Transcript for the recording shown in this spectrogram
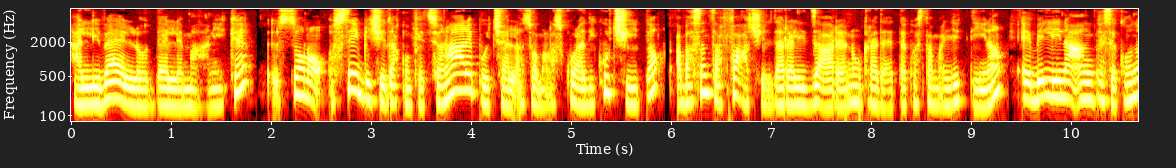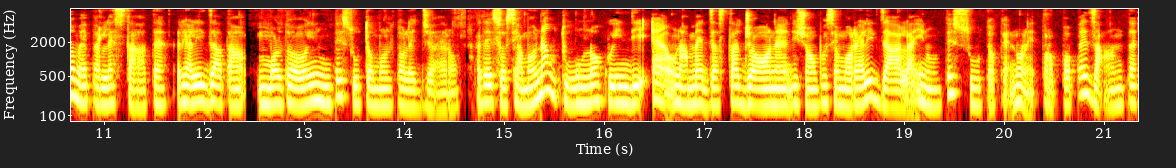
a livello delle maniche, sono semplici da confezionare, poi c'è insomma la scuola di cucito, abbastanza facile da realizzare, non credete, questa magliettina, è bellina anche secondo me per l'estate, realizzata molto in un tessuto molto leggero. Adesso siamo in autunno, quindi è una mezza stagione, diciamo possiamo realizzarla in un tessuto che non è troppo pesante,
